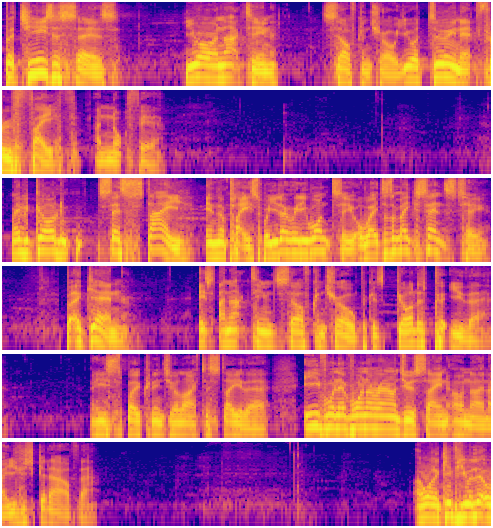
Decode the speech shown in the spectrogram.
But Jesus says, you are enacting self control. You are doing it through faith and not fear. Maybe God says stay in a place where you don't really want to or where it doesn't make sense to. But again, it's enacting self control because God has put you there. And He's spoken into your life to stay there. Even when everyone around you is saying, oh, no, no, you should get out of that. I want to give you a little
